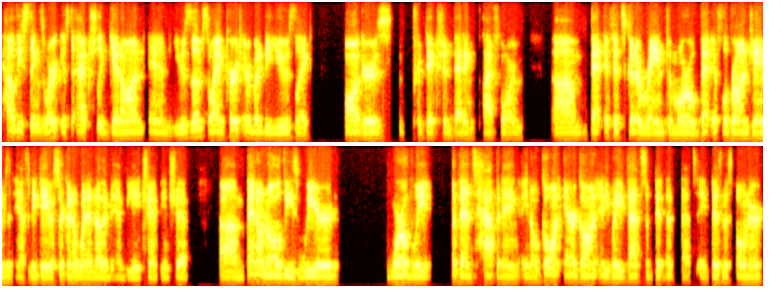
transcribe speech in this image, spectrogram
how these things work is to actually get on and use them. So I encourage everybody to use like Augur's prediction betting platform. Um, bet if it's going to rain tomorrow. Bet if LeBron James and Anthony Davis are going to win another NBA championship. Um, bet on all these weird worldly events happening. You know, go on Aragon. Anybody that's a bit that that's a business owner.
